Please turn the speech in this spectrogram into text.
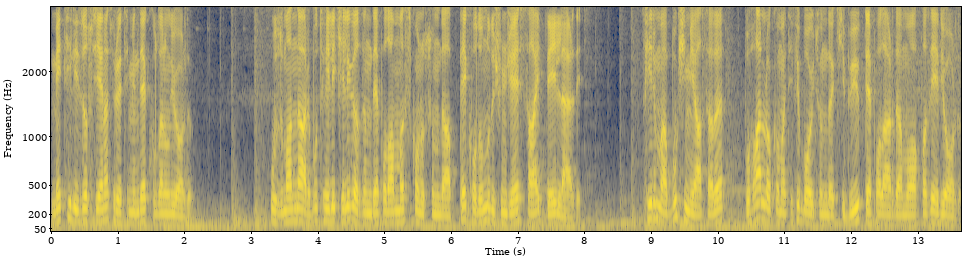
metil izosiyanat üretiminde kullanılıyordu. Uzmanlar bu tehlikeli gazın depolanması konusunda pek olumlu düşünceye sahip değillerdi. Firma bu kimyasalı buhar lokomotifi boyutundaki büyük depolarda muhafaza ediyordu.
